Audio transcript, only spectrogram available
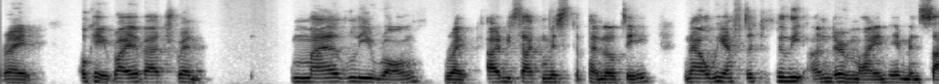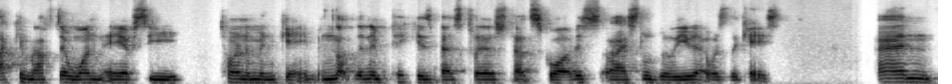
right? Okay, Rajevac went mildly wrong, right? Adisak missed the penalty. Now we have to completely undermine him and sack him after one AFC tournament game and not let him pick his best players for that squad. I still believe that was the case. And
